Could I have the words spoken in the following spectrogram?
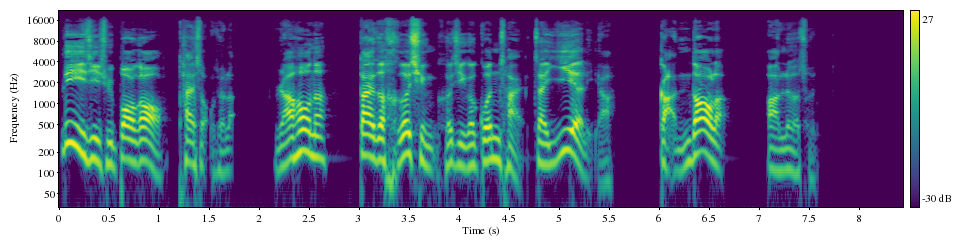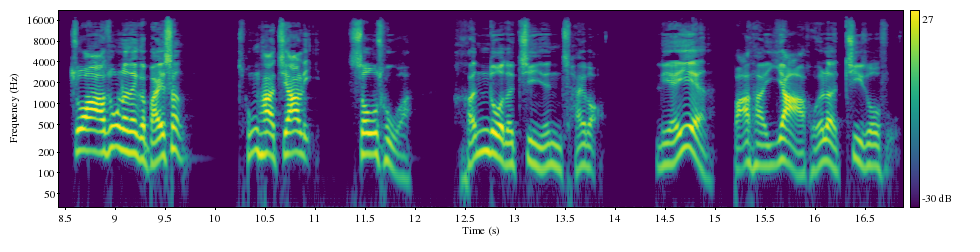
立即去报告太守去了。然后呢，带着何清和几个官差，在夜里啊，赶到了安乐村，抓住了那个白胜，从他家里搜出啊很多的金银财宝，连夜把他押回了冀州府。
